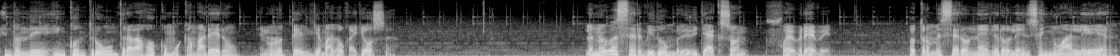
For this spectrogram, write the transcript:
en donde encontró un trabajo como camarero en un hotel llamado Gallosa. La nueva servidumbre de Jackson fue breve. Otro mesero negro le enseñó a leer,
